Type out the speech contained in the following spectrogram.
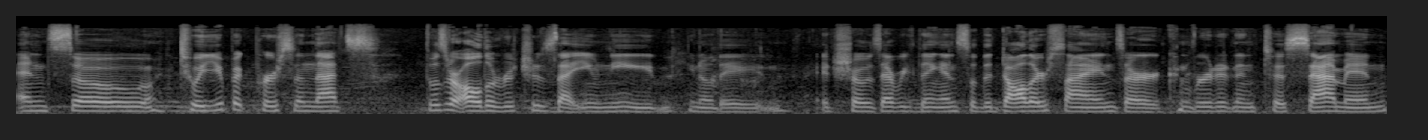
And so, to a Yupik person, that's those are all the riches that you need. You know, they it shows everything. And so the dollar signs are converted into salmon.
